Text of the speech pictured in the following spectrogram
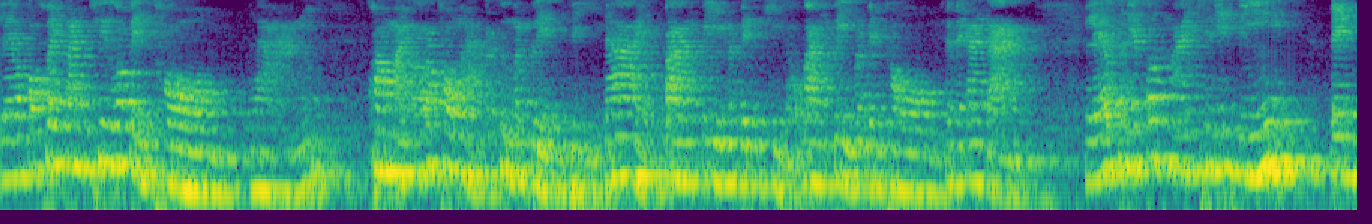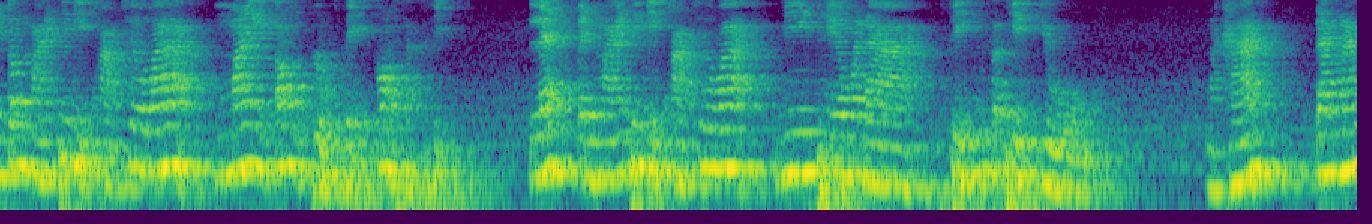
แล้วก็ค่อยตั้งชื่อว่าเป็นทองหลาง ความหมายของว่าทองหลางก็คือมันเปลี่ยนสีได้ บางปีมันเป็นเขียว บางปีมันเป็นทองใช่ไหมคะอาจารย์ แล้วทีนี้ต้นไม้ชนิดนี้ เป็นต้นไม้ที่มีความเชื่อว่า ไม่ต้องปลูกเสกก็ศักดิ์สิทธิ์และเป็นไม้ที่มีความเชื่อว่า มีเทวดาสิงสถิตอยู่ นะคะ ดังนั้น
